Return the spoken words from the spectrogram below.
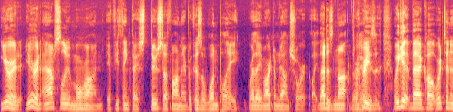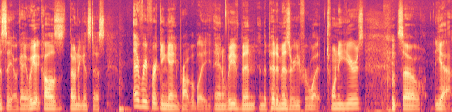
you're you're an absolute moron if you think they threw stuff on there because of one play where they marked them down short. Like that is not the Yeah. reason. We get bad call. We're Tennessee, okay? We get calls thrown against us every freaking game probably, and we've been in the pit of misery for what twenty years. so yeah,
